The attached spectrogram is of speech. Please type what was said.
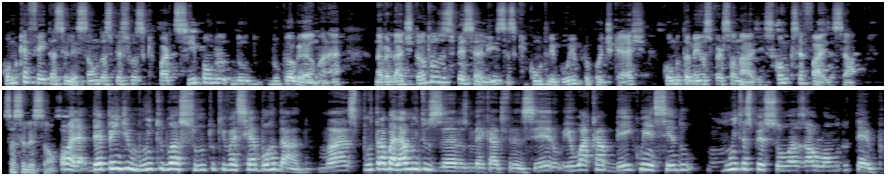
como que é feita a seleção das pessoas que participam do, do, do programa, né? Na verdade, tanto os especialistas que contribuem para o podcast, como também os personagens. Como que você faz essa, essa seleção? Olha, depende muito do assunto que vai ser abordado. Mas por trabalhar muitos anos no mercado financeiro, eu acabei conhecendo muitas pessoas ao longo do tempo.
